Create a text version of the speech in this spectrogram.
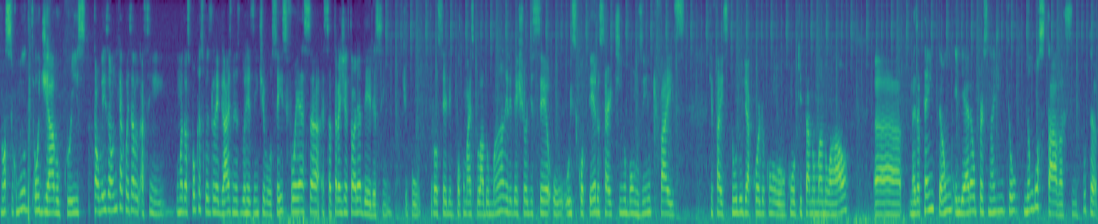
Nossa, como eu odiava o Chris. Talvez a única coisa, assim, uma das poucas coisas legais mesmo do Resident Evil 6 foi essa, essa trajetória dele, assim. Tipo, trouxe ele um pouco mais pro lado humano, ele deixou de ser o, o escoteiro certinho, bonzinho, que faz, que faz tudo de acordo com, com o que tá no manual. Uh, mas até então ele era o personagem que eu não gostava, assim. Puta,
